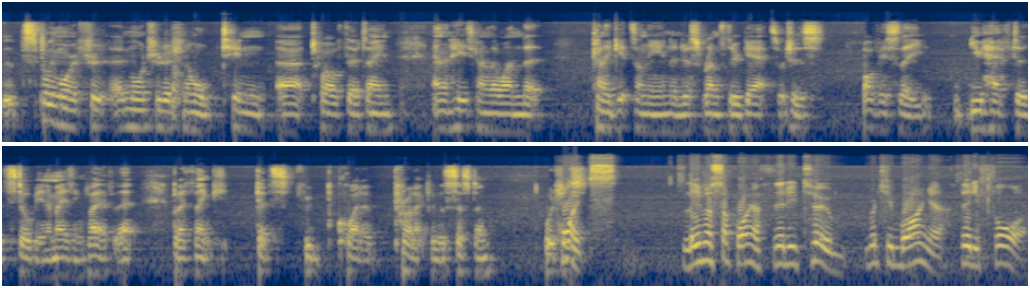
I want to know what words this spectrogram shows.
it's probably more a, a more traditional 10, uh, 12, 13, and then he's kind of the one that kind of gets on the end and just runs through gaps, which is obviously you have to still be an amazing player for that. But I think that's quite a product of the system. Which is Points. Lima Sopoaga, 32. Richie Mo'unga, 34.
